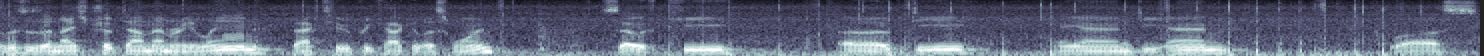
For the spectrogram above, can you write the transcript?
So this is a nice trip down memory lane back to pre-calculus 1. So with P of D AN DN plus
